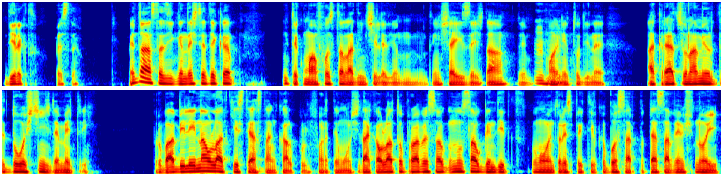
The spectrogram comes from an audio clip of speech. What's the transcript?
direct peste. Păi da, asta zic, gândește-te că, uite cum a fost ăla din Chile, din, din 60, da, de uh-huh. magnitudine, a creat tsunamiuri de 25 de metri. Probabil ei n-au luat chestia asta în calcul foarte mult și dacă au luat-o, probabil s-au, nu s-au gândit în momentul respectiv că, bă, s-ar putea să avem și noi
